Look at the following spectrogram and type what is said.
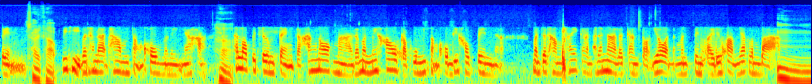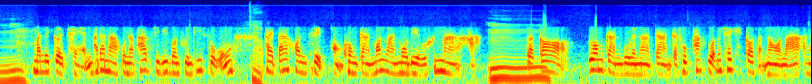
เป็นใช่ครับ วิถีวัฒนธรรมสังคมอะไรอย่างเงี้ยค่ะฮะถ้าเราไปเติมแต่งจากข้างนอกมา แล้วมันไม่เข้ากับภูมิสังคมที่เขาเป็นน่ะ มันจะทำให้การพัฒนาและการต่อยอดน่ะมันเป็นไปด้วยความยากลำบากอืมมันเลยเกิดแผนพัฒนาคุณภาพชีวิตบนพื้นที่สูงครับภายใต้คอนเซปต์ของโครงการม่อนลานโมเดลขึ้นมาค่ะอืมแล้วก็ ร่วมกันบูรณาการกับทุกภาคส่วนไม่ใช่แค่กศนละอะไร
